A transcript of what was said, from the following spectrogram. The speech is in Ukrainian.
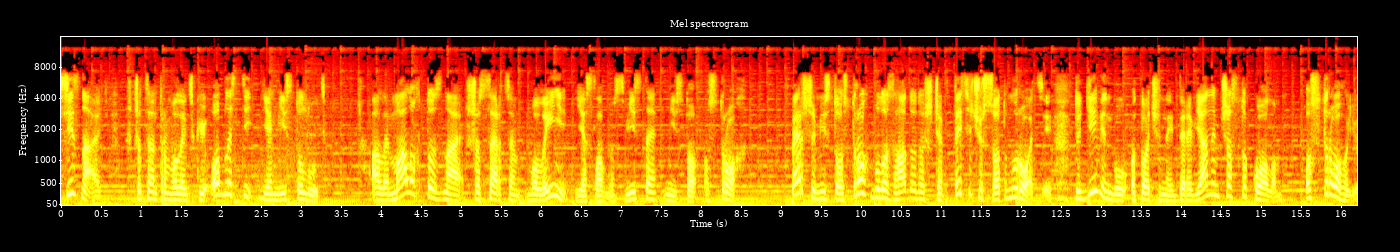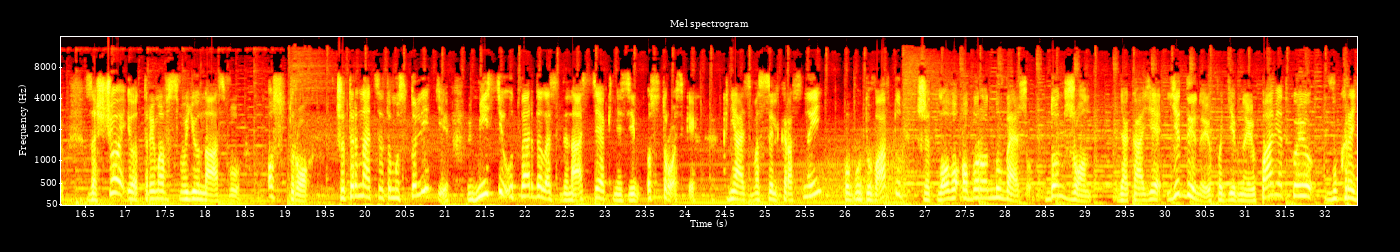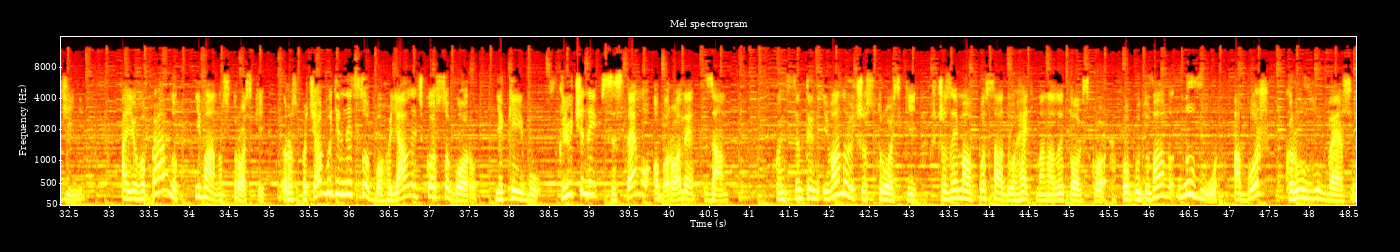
Всі знають, що центром Волинської області є місто Луцьк. Але мало хто знає, що серцем Волині є славнозвісте місто Острог. Перше місто Острог було згадано ще в 1100 році. Тоді він був оточений дерев'яним частоколом Острогою, за що і отримав свою назву Острог. В 14 столітті в місті утвердилась династія князів Острозьких. Князь Василь Красний побудував тут житлово-оборонну вежу Донжон, яка є єдиною подібною пам'яткою в Україні. А його правнук Іван Острозький розпочав будівництво Богоявленського собору, який був включений в систему оборони замку. Константин Іванович Острозький, що займав посаду гетьмана Литовського, побудував нову або ж круглу вежу.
